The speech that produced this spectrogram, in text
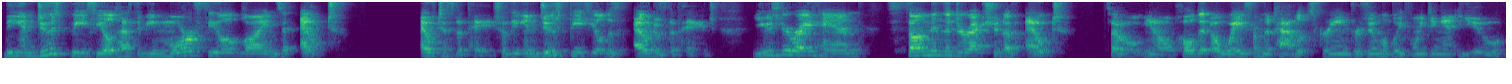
the induced B field has to be more field lines out, out of the page. So the induced B field is out of the page. Use your right hand, thumb in the direction of out. So, you know, hold it away from the tablet screen, presumably pointing at you.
